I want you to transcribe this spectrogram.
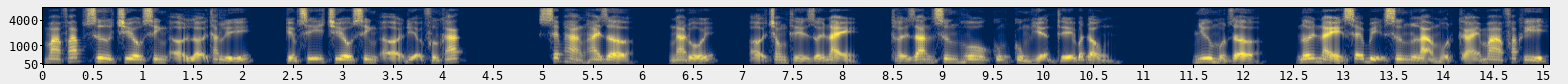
ma pháp sư chiêu sinh ở lợi thác lý, kiếm sĩ chiêu sinh ở địa phương khác. Xếp hàng hai giờ, Nga đối, ở trong thế giới này, thời gian xưng hô cũng cùng hiện thế bất đồng. Như một giờ, nơi này sẽ bị xưng là một cái ma pháp khi,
